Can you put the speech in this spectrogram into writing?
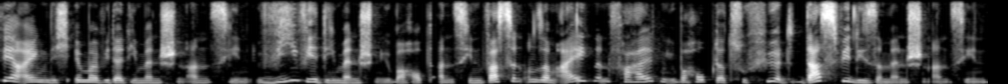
wir eigentlich immer wieder die Menschen anziehen, wie wir die Menschen überhaupt anziehen, was in unserem eigenen Verhalten überhaupt dazu führt, dass wir diese Menschen anziehen,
